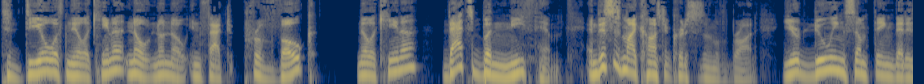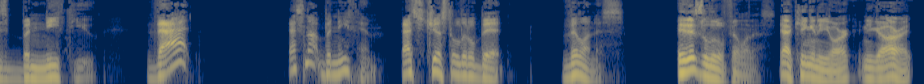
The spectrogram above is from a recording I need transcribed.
to deal with Ntilikina, no, no, no. In fact, provoke Ntilikina, that's beneath him. And this is my constant criticism of LeBron. You're doing something that is beneath you. That, that's not beneath him. That's just a little bit villainous. It is a little villainous. Yeah, King of New York. And you go, all right.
